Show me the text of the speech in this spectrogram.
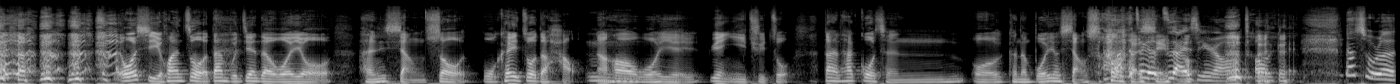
我喜欢做，但不见得我有很享受。我可以做得好，然后我也愿意去做，嗯、但是它过程我可能不会用享受 来这个字来形容。OK，那除了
